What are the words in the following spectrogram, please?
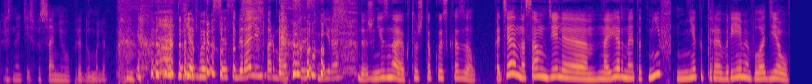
Признайтесь, вы сами его придумали. Нет, мы все собирали информацию с мира. Даже не знаю, кто же такое сказал. Хотя, на самом деле, наверное, этот миф некоторое время владел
